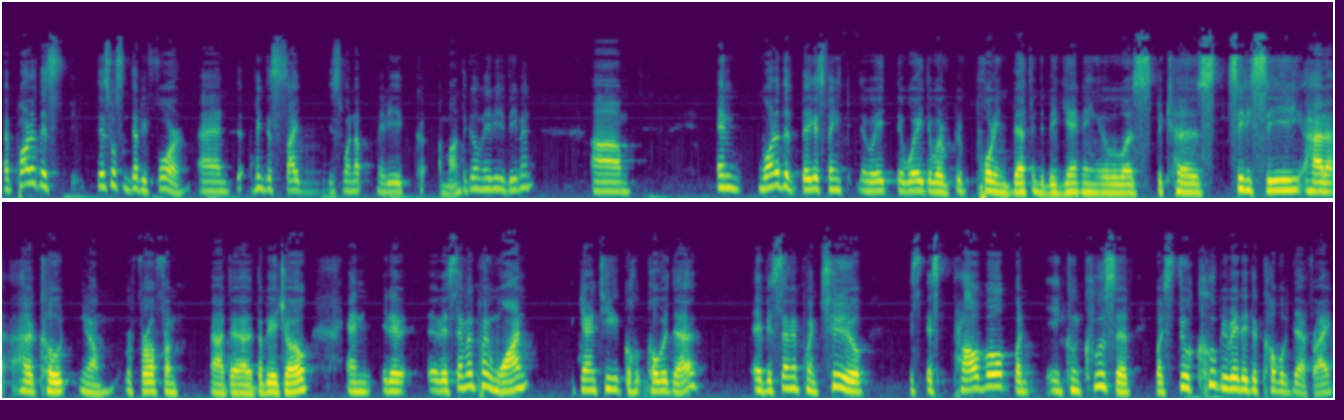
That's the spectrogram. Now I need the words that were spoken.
a part of this this wasn't there before, and I think this site just went up maybe a month ago, maybe even. Um, and one of the biggest things, the way the way they were reporting death in the beginning, it was because CDC had a had a code, you know, referral from uh, the WHO, and it, if it's 7.1, guaranteed co- COVID death. If it's 7.2, it's, it's probable but inconclusive, but still could be related to COVID death, right?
